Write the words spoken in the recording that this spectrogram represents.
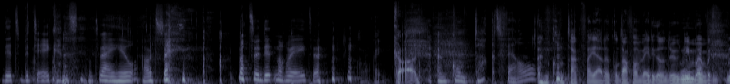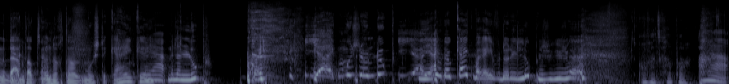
Dit betekent dat wij heel oud zijn. dat we dit nog weten. Oh my god. Een contactvel? Een contact van, ja, dat contact van weet ik natuurlijk niet. Maar inderdaad dat we nog dan moesten kijken. Ja, met een loop. Ja, ik moest zo'n loopje. Ja, Ja. joh, nou kijk maar even door die loop. Oh, wat grappig. Ja.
